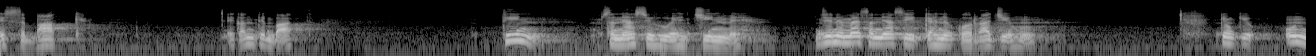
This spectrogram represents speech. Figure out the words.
इससे भाग के एक अंतिम बात। तीन सन्यासी हुए हैं चीन में, जिन्हें मैं सन्यासी कहने को राज़ी हूँ। क्योंकि उन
